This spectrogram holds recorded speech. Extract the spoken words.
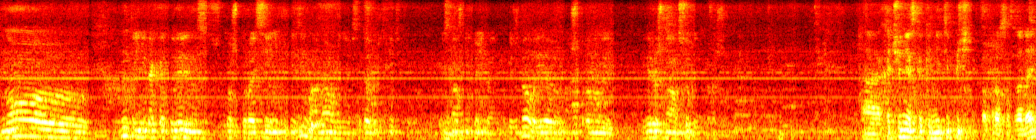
Но внутренняя какая-то уверенность, что, то, что Россия непобедима, она у меня всегда присутствовала. То есть нас никто никогда не побеждал, и я в нашу страну верю. Верю, что нам все будет хорошо. А, хочу несколько нетипичных вопросов задать.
